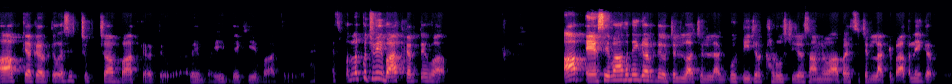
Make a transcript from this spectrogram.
आप क्या करते हो? ऐसे चुपचाप बात करते हो। अरे भाई देखिए बात मतलब कुछ भी बात करते हो आप। आप ऐसे बात नहीं करते हो, चिल्ला चिल्ला कोई टीचर खड़ूस टीचर सामने हो, आप ऐसे चिल्ला के बात नहीं करते हो।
